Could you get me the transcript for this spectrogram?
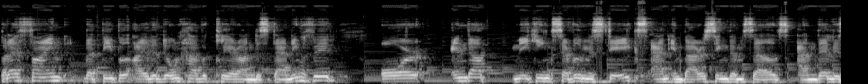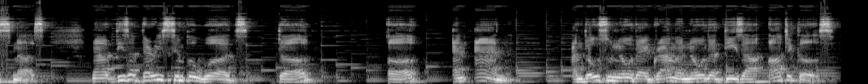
but I find that people either don't have a clear understanding of it or end up making several mistakes and embarrassing themselves and their listeners. Now, these are very simple words the, a, and an. And those who know their grammar know that these are articles.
